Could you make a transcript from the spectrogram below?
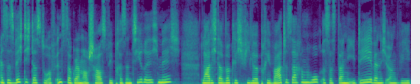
es ist wichtig, dass du auf Instagram auch schaust, wie präsentiere ich mich. Lade ich da wirklich viele private Sachen hoch? Ist das dann eine Idee, wenn ich irgendwie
